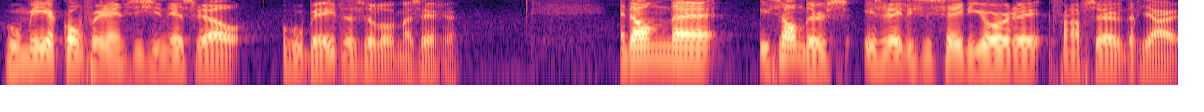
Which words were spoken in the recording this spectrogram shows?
hoe meer conferenties in Israël, hoe beter, zullen we maar zeggen. En dan iets anders. Israëlische senioren vanaf 70 jaar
